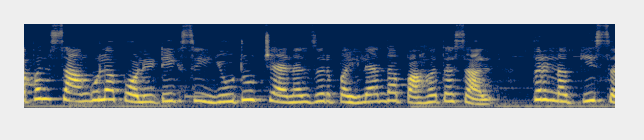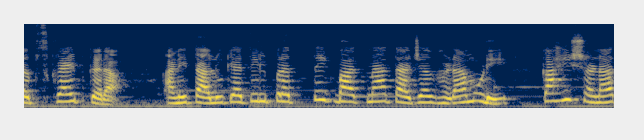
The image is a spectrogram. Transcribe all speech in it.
आपण सांगूला पॉलिटिक्स हे यूट्यूब चॅनल जर पहिल्यांदा पाहत असाल तर नक्की सबस्क्राईब करा. आणि तालुक्यातील प्रत्येक बातम्या ताज्या घडामोडी काही क्षणात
